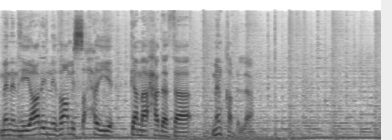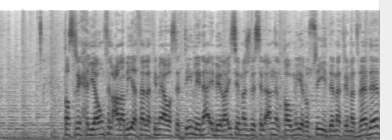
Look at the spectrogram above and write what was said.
من انهيار النظام الصحي كما حدث من قبل. تصريح اليوم في العربية 360 لنائب رئيس مجلس الأمن القومي الروسي ديمتري مدفيديف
